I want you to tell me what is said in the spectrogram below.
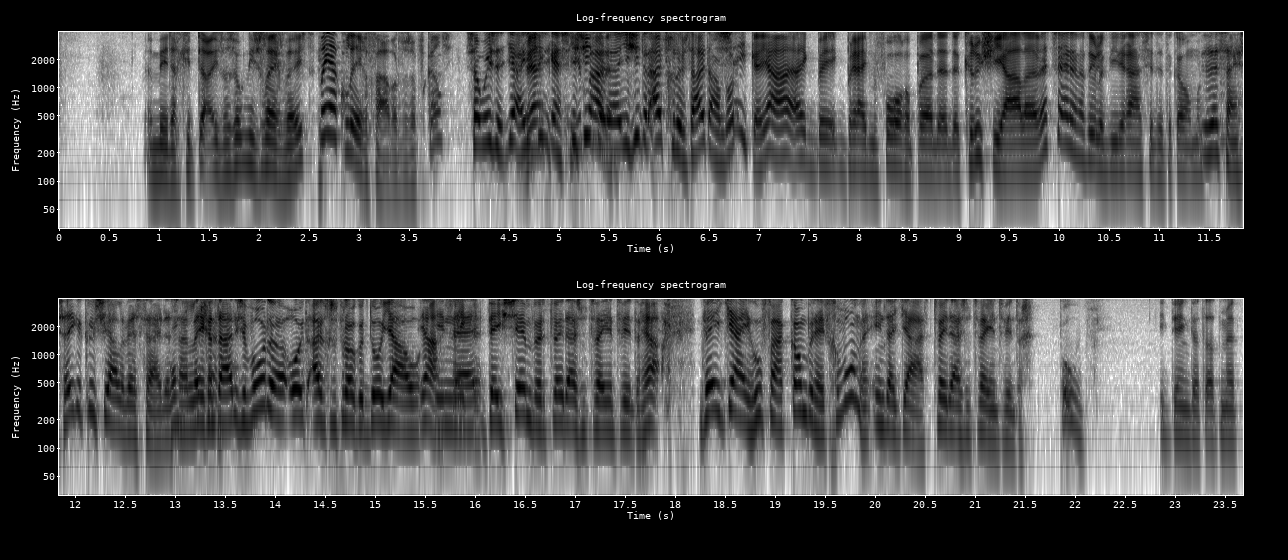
een middagje thuis was ook niet slecht geweest. Maar ja, collega Faber was op vakantie. Zo is het. Ja, je, ziet, je, ziet er, je ziet er uitgerust uit, Andor. Zeker, ja. Ik, be- ik bereid me voor op eh, de, de cruciale wedstrijden natuurlijk die eraan zitten te komen. Dat zijn zeker cruciale wedstrijden. Dat zijn 100%. legendarische woorden ooit uitgesproken door jou Ja, in eh, december 2022. Ja. Weet jij hoe vaak Cambuur heeft gewonnen in dat jaar 2022? Poeh. Ik denk dat dat met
